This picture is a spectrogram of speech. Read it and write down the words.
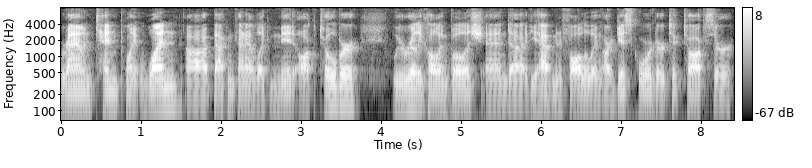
around 10.1, uh, back in kind of like mid October, were really calling bullish. And uh, if you haven't been following our Discord or TikToks or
